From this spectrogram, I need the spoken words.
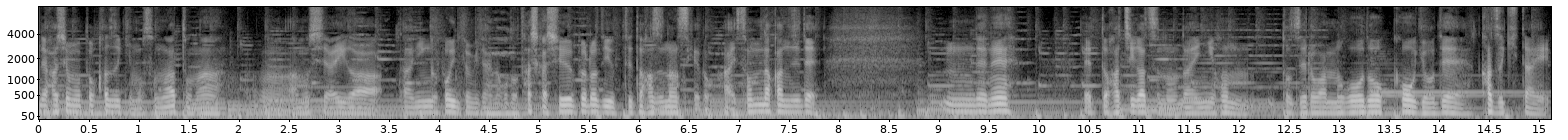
で橋本和樹もその後な、うん、あの試合がターニングポイントみたいなことを確かシュープロで言ってたはずなんですけどはいそんな感じで。んでねえっと8月の大日本と01の合同興行で和樹対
